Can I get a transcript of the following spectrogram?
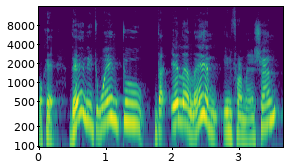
Okay, then it went to the LLM information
